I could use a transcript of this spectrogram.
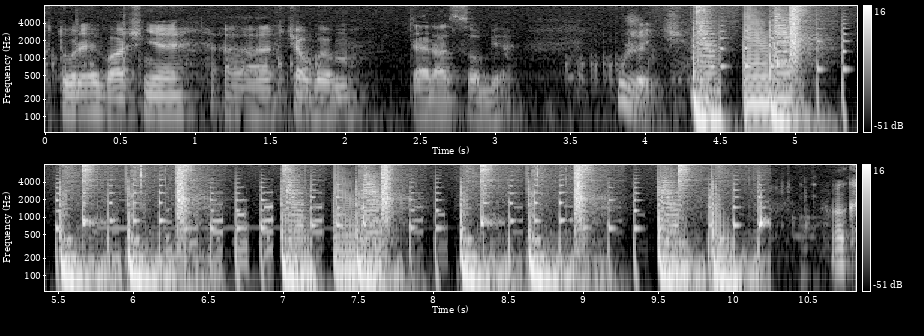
który właśnie e, chciałbym teraz sobie użyć. Ok,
